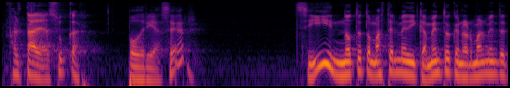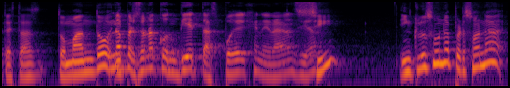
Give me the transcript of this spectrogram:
Falta de azúcar. podría ser. Sí, no te tomaste el medicamento que normalmente te estás tomando. Una y- persona con dietas puede generar ansiedad. Sí. Incluso una persona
